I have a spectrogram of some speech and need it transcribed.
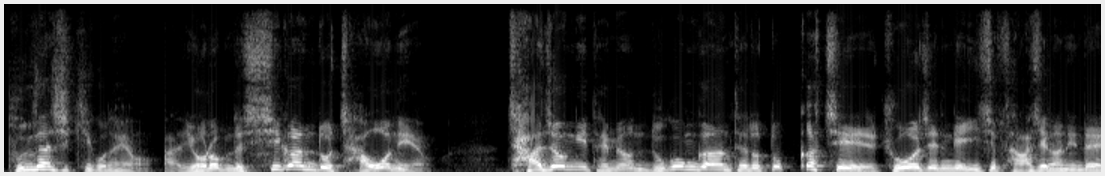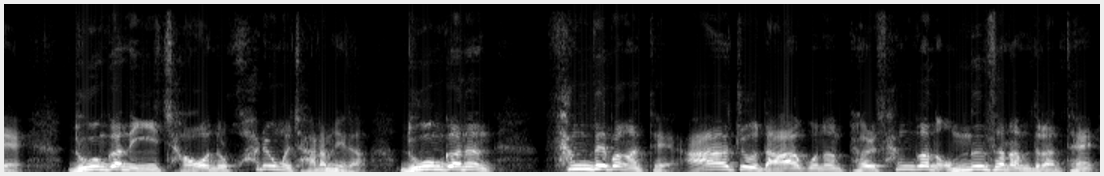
분산시키곤 해요. 아, 여러분들 시간도 자원이에요. 자정이 되면 누군가한테도 똑같이 주어지는 게 24시간인데 누군가는 이 자원을 활용을 잘합니다. 누군가는 상대방한테 아주 나하고는 별 상관없는 사람들한테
